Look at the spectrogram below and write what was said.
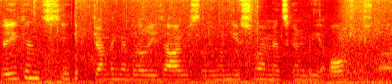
So you can see jumping abilities, obviously. When you swim, it's going to be ultra slow.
